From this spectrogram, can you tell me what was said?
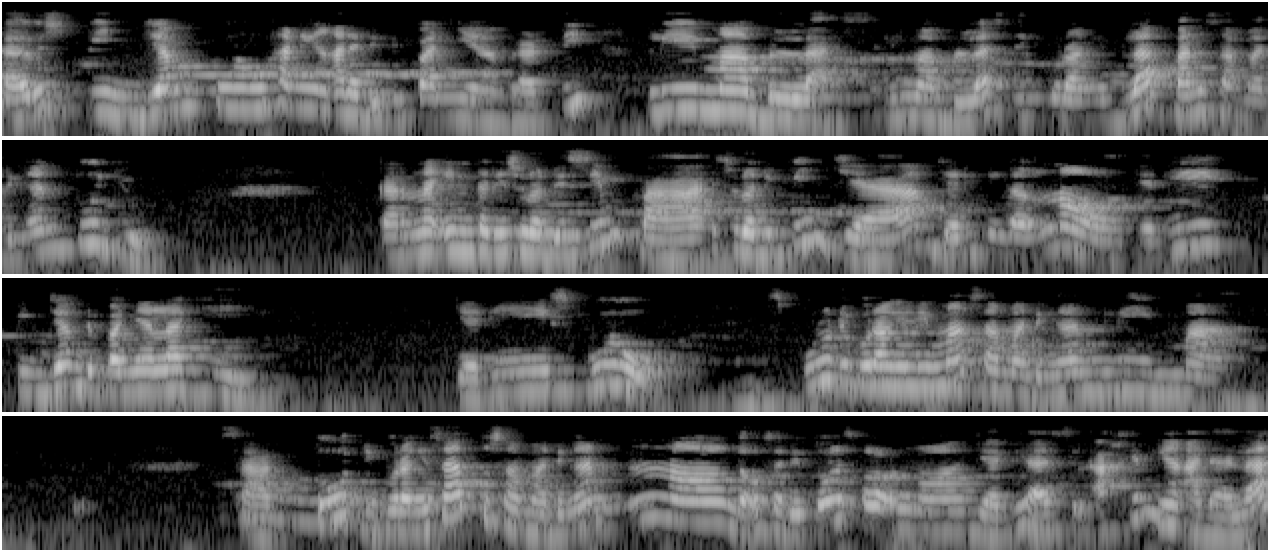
harus pinjam puluhan yang ada di depannya berarti 15 15 dikurangi 8 sama dengan 7 karena ini tadi sudah disimpan sudah dipinjam jadi tinggal 0 jadi pinjam depannya lagi. Jadi 10. 10 dikurangi 5 sama dengan 5. 1 dikurangi 1 sama dengan 0. Nggak usah ditulis kalau 0. Jadi hasil akhirnya adalah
